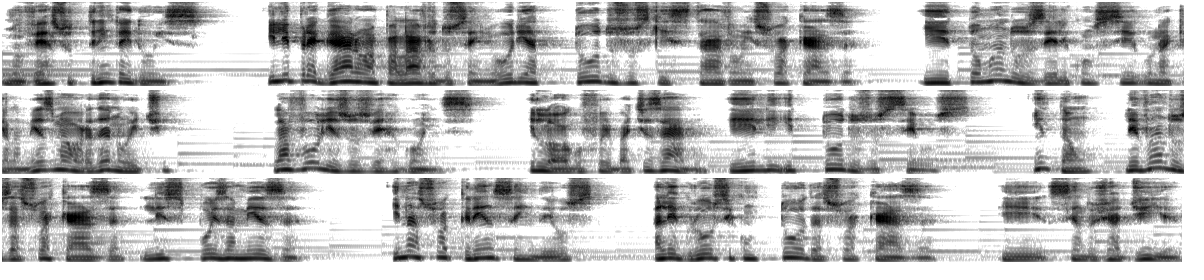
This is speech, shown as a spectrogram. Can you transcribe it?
No verso 32 e lhe pregaram a palavra do Senhor e a todos os que estavam em sua casa. E, tomando-os ele consigo naquela mesma hora da noite, lavou-lhes os vergões, e logo foi batizado, ele e todos os seus. Então, levando-os à sua casa, lhes pôs a mesa, e na sua crença em Deus, alegrou-se com toda a sua casa. E, sendo já dia,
